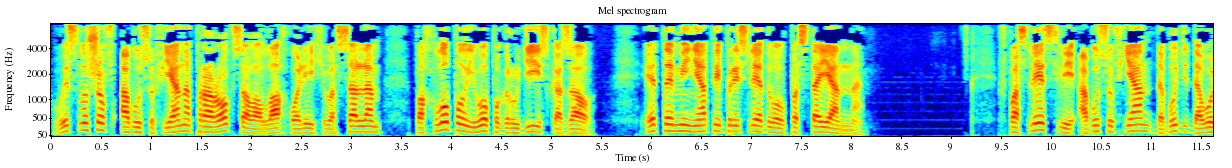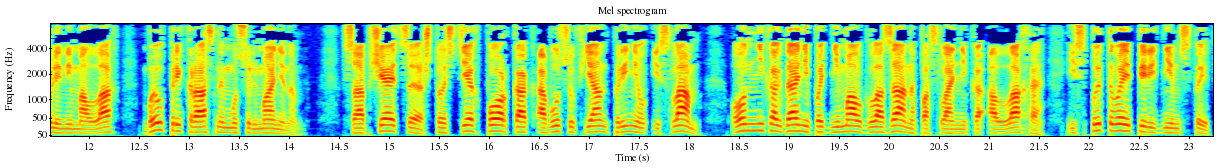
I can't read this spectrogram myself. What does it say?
Выслушав Абу Суфьяна, пророк, салаллаху алейхи вассалям, похлопал его по груди и сказал, «Это меня ты преследовал постоянно». Впоследствии Абу Суфьян, да будет доволен им Аллах, был прекрасным мусульманином. Сообщается, что с тех пор, как Абу Суфьян принял ислам, он никогда не поднимал глаза на посланника Аллаха, испытывая перед ним стыд.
